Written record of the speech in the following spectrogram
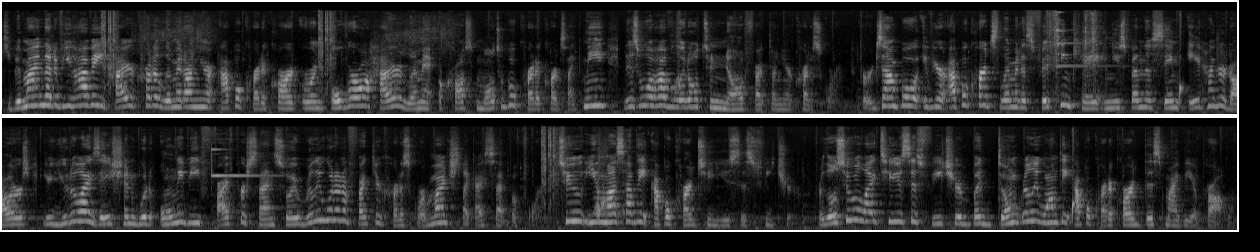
Keep in mind that if you have a higher credit limit on your Apple credit card or an overall higher limit across multiple credit cards like me, this will have little to no effect on your credit score. For example, if your Apple Card's limit is 15K and you spend the same $800, your utilization would only be 5%, so it really wouldn't affect your credit score much, like I said before. Two, you must have the Apple Card to use this feature. For those who would like to use this feature but don't really want the Apple credit card, this might be a problem.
